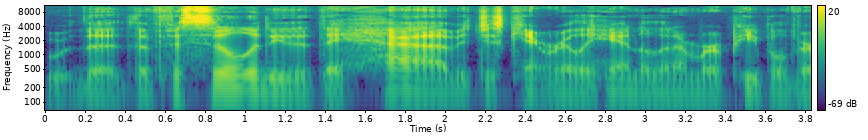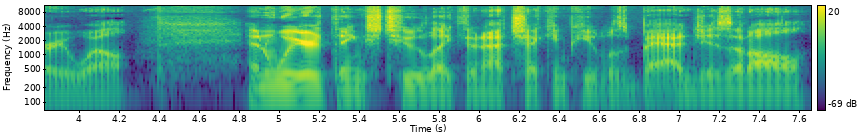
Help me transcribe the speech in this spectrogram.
the the facility that they have, it just can't really handle the number of people very well and weird things too, like they're not checking people's badges at all.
